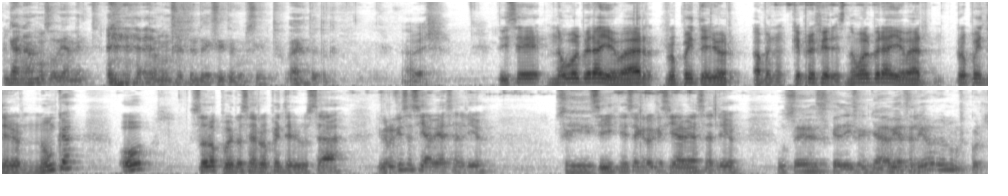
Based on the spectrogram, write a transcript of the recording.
Ganamos, obviamente. con un 77%. Ah, te toca. A ver. Dice, no volver a llevar ropa interior. Ah, bueno, ¿qué prefieres? ¿No volver a llevar ropa interior nunca? ¿O solo poder usar ropa interior usada? Yo creo que esa sí había salido. Sí. Sí, esa creo que sí había salido. ¿Ustedes qué dicen? ¿Ya había salido? Yo no me recuerdo.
